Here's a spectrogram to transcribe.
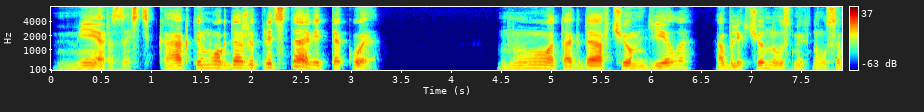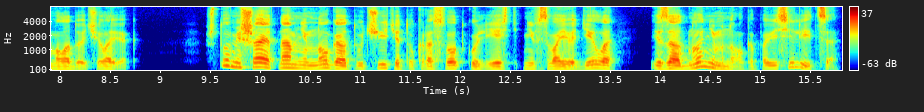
«Мерзость! Как ты мог даже представить такое?» «Ну, а тогда в чем дело?» – облегченно усмехнулся молодой человек. «Что мешает нам немного отучить эту красотку лезть не в свое дело и заодно немного повеселиться?»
